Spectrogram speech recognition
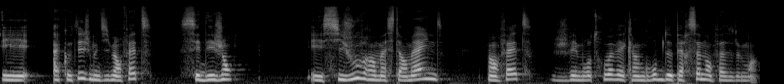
Et à côté, je me dis, mais en fait, c'est des gens. Et si j'ouvre un mastermind, en fait, je vais me retrouver avec un groupe de personnes en face de moi.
